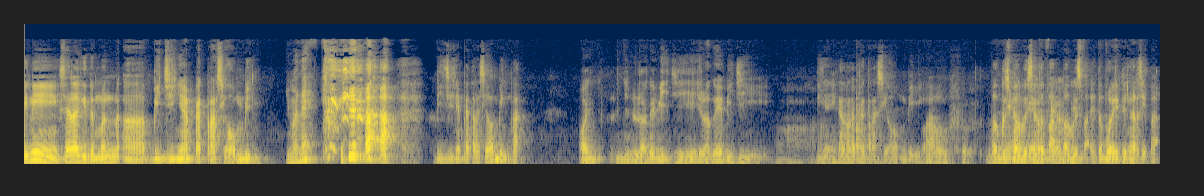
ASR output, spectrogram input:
ini saya lagi demen eh, bijinya Petra Sihombing. Gimana? bijinya Petra Sihombing pak. Oh, judul lagu biji. judul lagunya biji. Dinyanyikan oleh Petra Sihombing. Wow. bagus Oke, bagus oke, itu oke, pak. oke. bagus pak. Itu boleh dengar sih pak.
